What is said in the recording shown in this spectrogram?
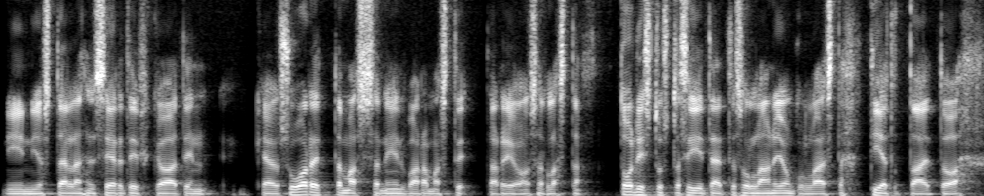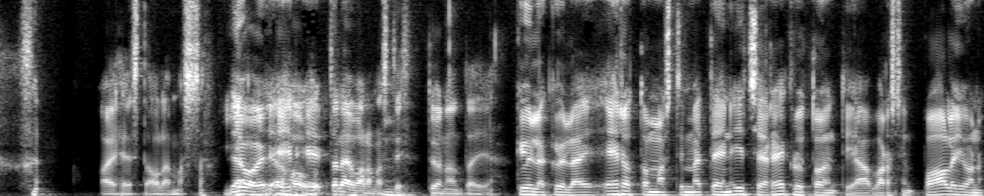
niin jos tällaisen sertifikaatin käy suorittamassa, niin varmasti tarjoaa sellaista todistusta siitä, että sulla on jonkunlaista tietotaitoa aiheesta olemassa. Ja, Joo, ja e- houkuttelee e- varmasti mm. työnantajia. Kyllä, kyllä. Ehdottomasti mä teen itse rekrytointia varsin paljon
